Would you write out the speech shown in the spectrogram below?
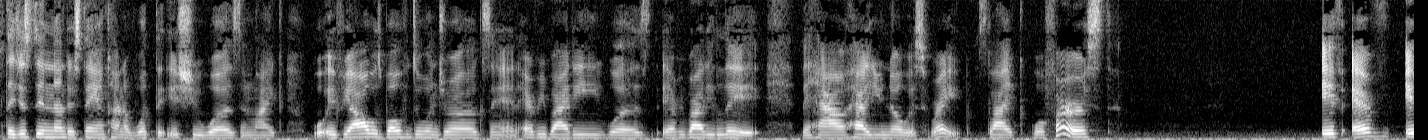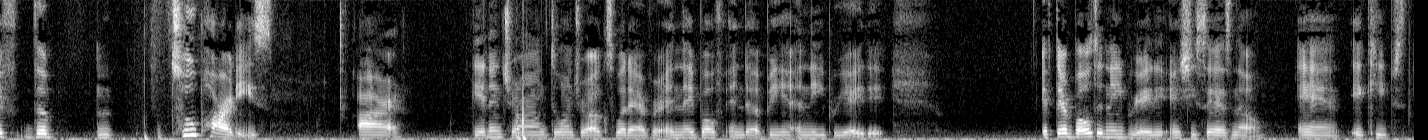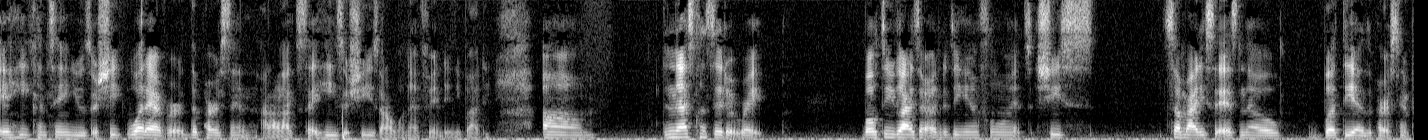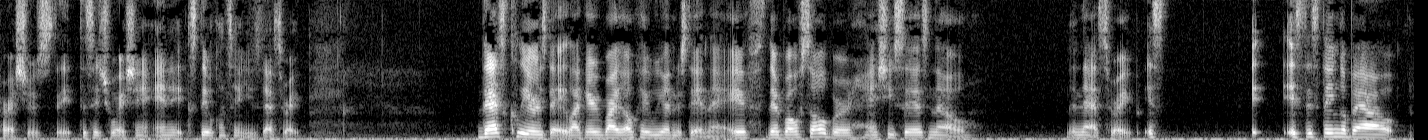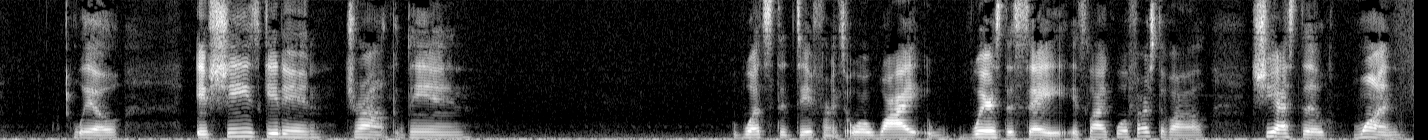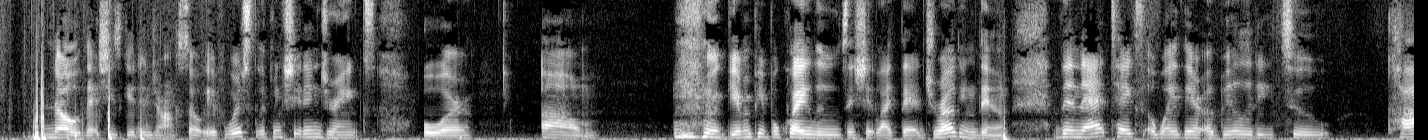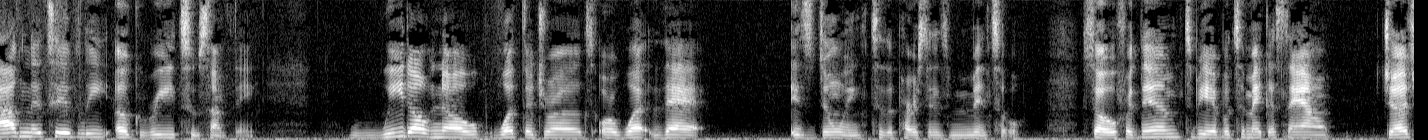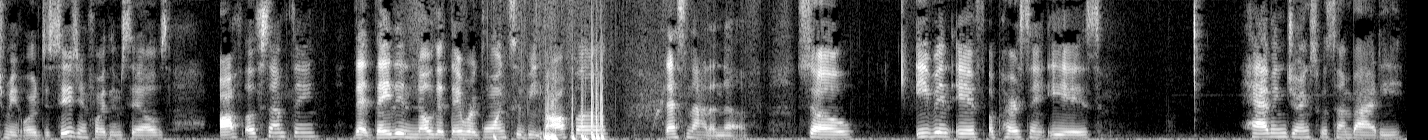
they just didn't understand kind of what the issue was and like well if y'all was both doing drugs and everybody was everybody lit then how how do you know it's rape? It's like well first if ev- if the two parties are getting drunk doing drugs whatever and they both end up being inebriated if they're both inebriated and she says no and it keeps and he continues or she whatever the person i don't like to say he's or she's i don't want to offend anybody um then that's considered rape. Both of you guys are under the influence. She's somebody says no but the other person pressures the, the situation and it still continues. That's rape that's clear as day. Like everybody okay we understand that. If they're both sober and she says no then that's rape. It's it, it's this thing about well, if she's getting drunk, then what's the difference? Or why where's the say? It's like well first of all she has to one know that she's getting drunk so if we're slipping shit in drinks or um giving people quaaludes and shit like that drugging them then that takes away their ability to cognitively agree to something. We don't know what the drugs or what that is doing to the person's mental. So, for them to be able to make a sound judgment or decision for themselves off of something that they didn't know that they were going to be off of, that's not enough. So, even if a person is having drinks with somebody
